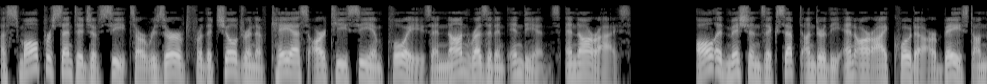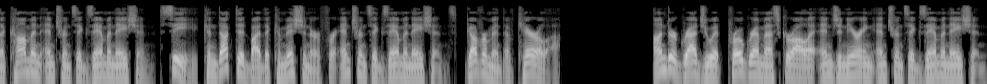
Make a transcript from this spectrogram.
A small percentage of seats are reserved for the children of KSRTC employees and non-resident Indians NRIs. All admissions except under the NRI quota are based on the Common Entrance Examination conducted by the Commissioner for Entrance Examinations, Government of Kerala. Undergraduate Programmeskerala Engineering Entrance Examination,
